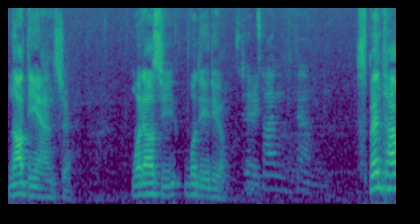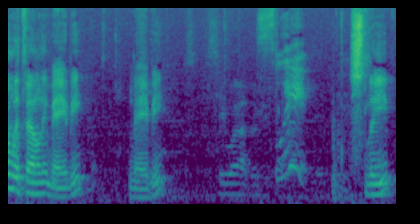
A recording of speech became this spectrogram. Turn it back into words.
Not the answer. What else? Do you, what do you do? Spend time with family. Spend time with family, maybe. Maybe. Sleep.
